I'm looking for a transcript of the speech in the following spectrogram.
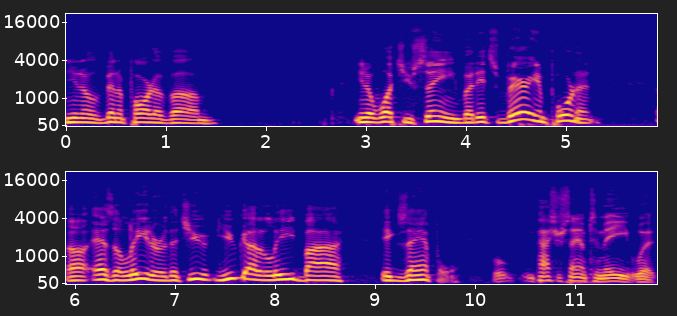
you, know has been a part of, um, you know, what you've seen. But it's very important uh, as a leader that you you got to lead by example. Well, Pastor Sam, to me, what,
